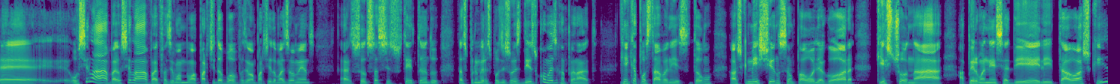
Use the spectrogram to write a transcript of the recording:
é, oscilar vai oscilar vai fazer uma, uma partida boa fazer uma partida mais ou menos cara o Santos está se sustentando nas primeiras posições desde o começo do campeonato. Quem que apostava nisso? Então, acho que mexer no São Paulo agora, questionar a permanência dele e tal, acho que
